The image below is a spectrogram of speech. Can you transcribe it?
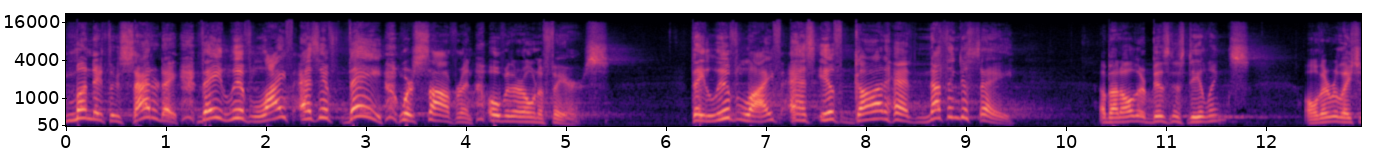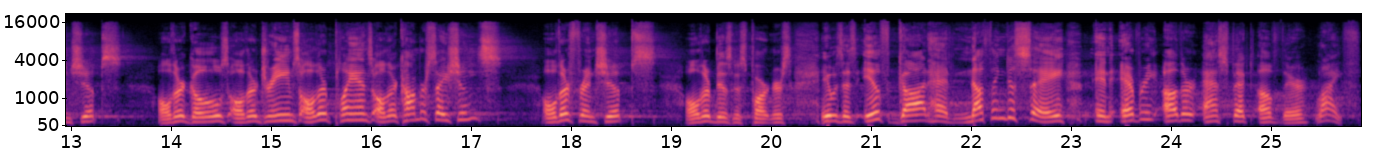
Monday through Saturday, they lived life as if they were sovereign over their own affairs. They lived life as if God had nothing to say about all their business dealings, all their relationships, all their goals, all their dreams, all their plans, all their conversations, all their friendships, all their business partners. It was as if God had nothing to say in every other aspect of their life.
